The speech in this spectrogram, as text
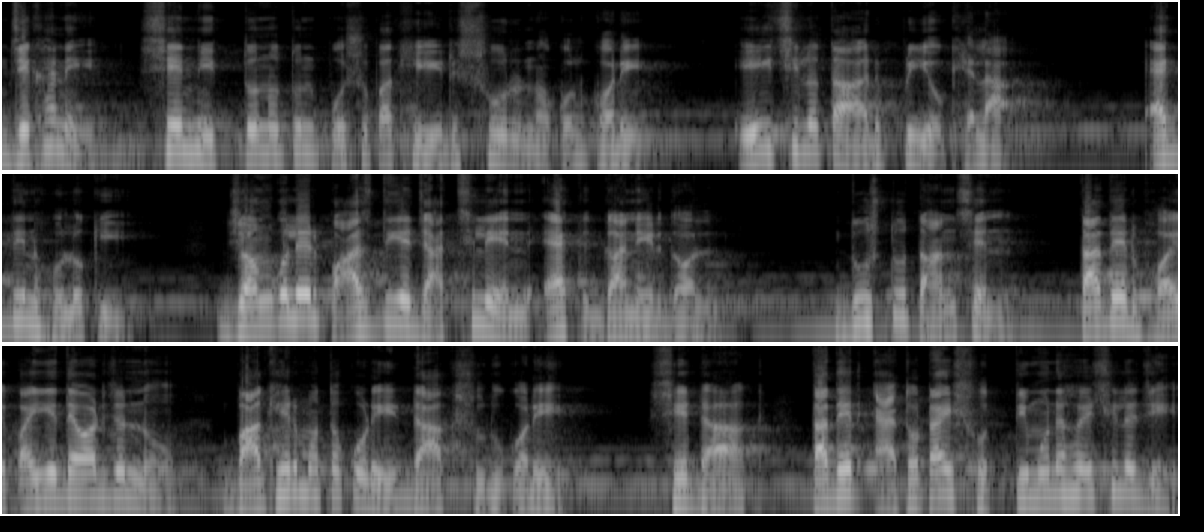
যেখানে সে নিত্য নতুন পশু পাখির সুর নকল করে। এই ছিল তার প্রিয় খেলা। একদিন হলো কি, জঙ্গলের পাশ দিয়ে যাচ্ছিলেন এক গানের দল। দুষ্টু তানসেন তাদের ভয় পাইয়ে দেওয়ার জন্য বাঘের মতো করে ডাক শুরু করে। সে ডাক তাদের এতটাই সত্যি মনে হয়েছিল যে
